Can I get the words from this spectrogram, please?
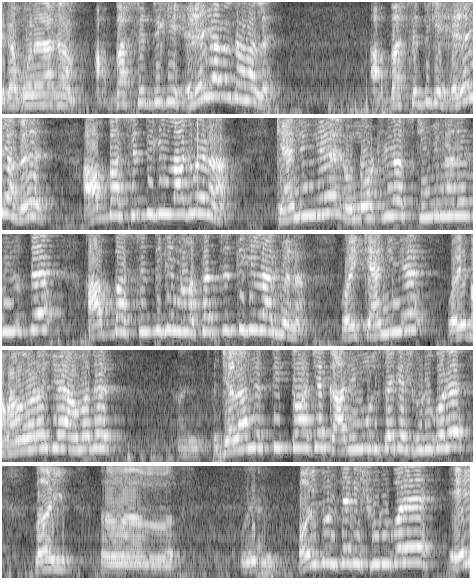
এটা বলে রাখলাম, আব্বাস সিদ্দিকি হেরে যাবে দাঁড়ালে। আব্বাস সিদ্দিকি হেরে যাবে? আব্বাস সিদ্দিকি লাগবে না। ক্যানিংয়ে নটরিয়াস ক্রিমিনালের বিরুদ্ধে আব্বাস সিদ্দিকি নসাদ সিদ্দিকি লাগবে না। ওই ক্যানিংয়ে ওই ভাঙড়ে যে আমাদের জেলা নেতৃত্ব আছে কারিমুল থেকে শুরু করে ওই ওইদুল থেকে শুরু করে এই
